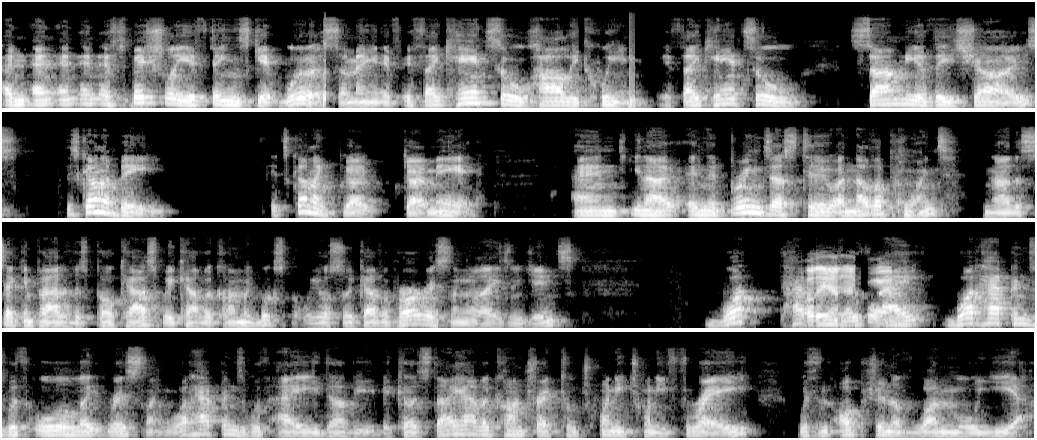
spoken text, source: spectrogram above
and, and, and especially if things get worse. I mean, if, if they cancel Harley Quinn, if they cancel so many of these shows, there's going to be, it's going to go, go mad. And, you know, and it brings us to another point. You know, the second part of this podcast, we cover comic books, but we also cover pro wrestling, ladies and gents. What happens oh, yeah, with a, what happens with All Elite Wrestling? What happens with AEW? Because they have a contract till 2023 with an option of one more year.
